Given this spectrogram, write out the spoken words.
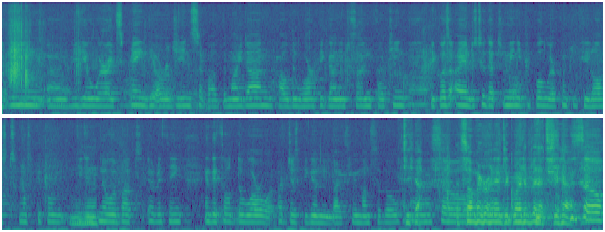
beginning a video where I explained the origins about the Maidan, how the war began in 2014, because I understood that many people were completely lost. Most people didn't know about everything, and they thought the war had just begun like three months ago. Yeah, Uh, so something we run into quite a bit, yeah. so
